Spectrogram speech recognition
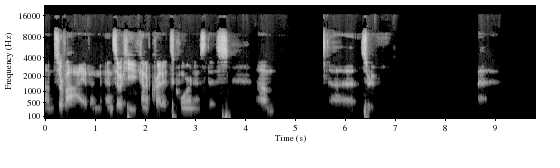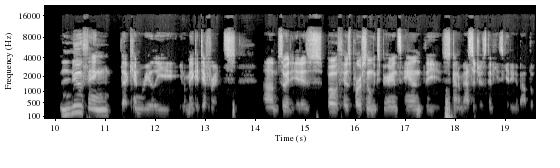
um, survive. And, and so he kind of credits corn as this um, uh, sort of uh, new thing that can really you know make a difference. Um, so it, it is both his personal experience and these kind of messages that he's getting about the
